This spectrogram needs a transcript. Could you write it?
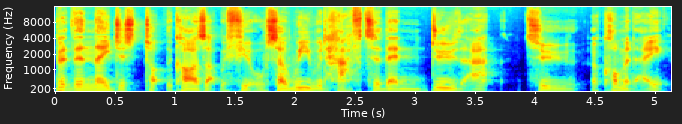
but then they just top the cars up with fuel. So we would have to then do that to accommodate.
